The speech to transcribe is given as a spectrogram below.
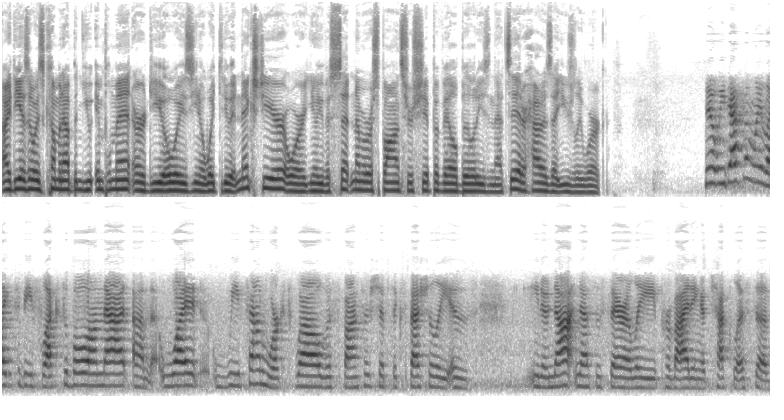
ideas always coming up and you implement or do you always you know wait to do it next year or you know you have a set number of sponsorship availabilities and that's it or how does that usually work no, we definitely like to be flexible on that. Um, what we found works well with sponsorships, especially, is you know not necessarily providing a checklist of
